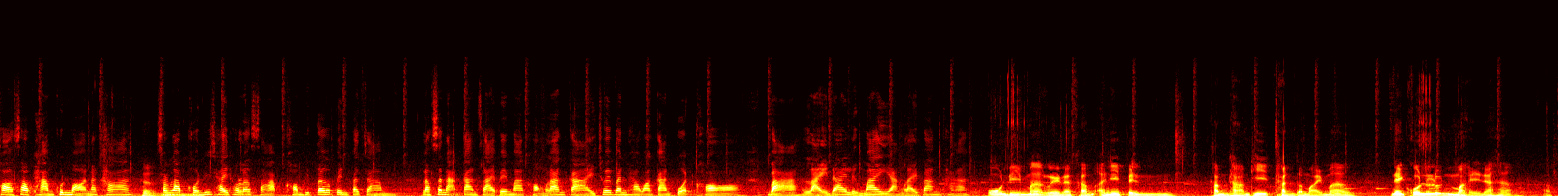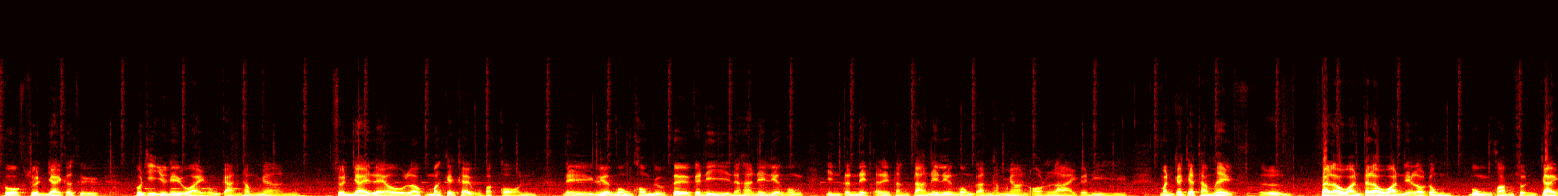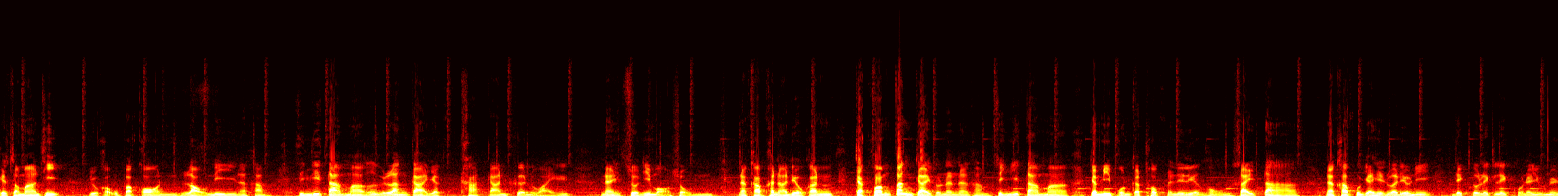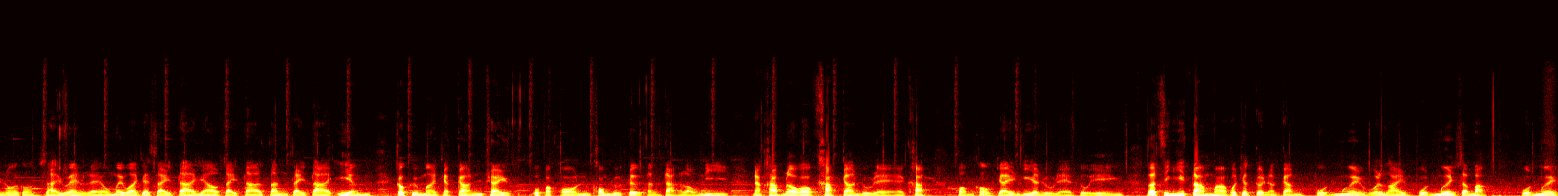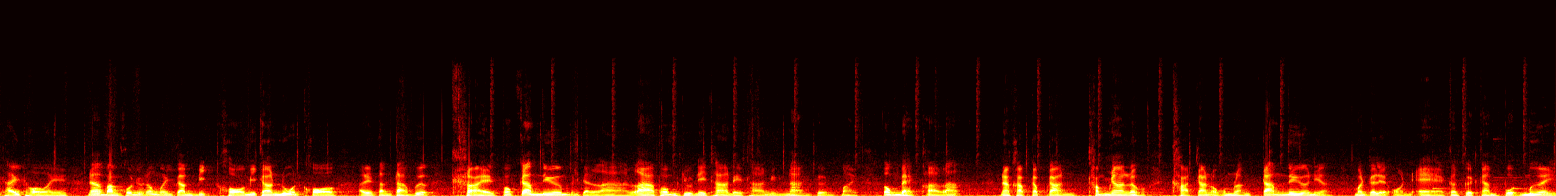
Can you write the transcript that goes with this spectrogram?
ขอสอบถามคุณหมอนะคะครับสำหรับคนที่ใช้โทรศัพท์ คอมพิวเตอร์เป็นประจำลักษณะการจ่ายไปมาของร่างกาย ช่วยบรรเทาอาการปวดคอ บ่าไหลได้หรือไม่อย่างไรบ้างคะ โอ้ดีมากเลยนะครับ อันนี้เป็นคำถามที่ทันสมัยมาก ในคนรุ่นใหม่นะฮะพวกส่วนใหญ่ก็คือพวกที่อยู่ในวัยของการทำงาน ส่วนใหญ่แล้วเรามักจะใช้อุปกรณ์ ในเรื่องของคอมพิวเตอร์ก็ดีนะฮะในเรื่องของอินเทอร์เน็ตอะไรต่างๆ ในเรื่องของการทำงานออนไลน์ก็ดี มันก็จะทำให้แต่ละวันแต่ละวันเนี่ยเราต้องบุ่งความสนใจกับสมาธิอยู่กับอุปกรณ์เหล่านี้นะครับ สิ่งที่ตามมาก็คือร่างกายจะขาดการเคลื่อนไหวในส่วนที่เหมาะสมนะครับ ขณะเดียวกันจากความตั้งใจตัวนั้นนะครับ สิ่งที่ตามมาจะมีผลกระทบในเรื่องของสายตา นะครับคุณจะเห็นว่าเดี๋ยวนี้เด็กตัวเล็ก ๆ คนอายุน้อยๆก็ใส่แว่นแล้ว ไม่ว่าจะสายตายาวสายตาสั้นสายตาเอียง ก็คือมาจากการใช้อุปกรณ์คอมพิวเตอร์ต่างๆ เหล่านี้นะครับ แล้วก็ขาดการดูแลขาดความเข้าใจที่จะดูแลตัวเอง และสิ่งที่ตามมาก็จะเกิดอาการปวดเมื่อยหัวไหล่ปวดเมื่อยสะบักปวดเมื่อยท้ายทอยนะบางคนก็ต้องมีการบิดคอมีการนวดคออะไรต่างๆ เพื่อ คลายเพราะกล้ามเนื้อมันจะลาลาพราะมันอยู่ในท่าใดท่าหนึ่งนานเกินไป ต้องแบกภาระนะครับ กับการทำงานแล้วขาดการออกกำลังกล้ามเนื้อเนี่ยมันก็เลยอ่อนแอก็เกิดการปวดเมื่อย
